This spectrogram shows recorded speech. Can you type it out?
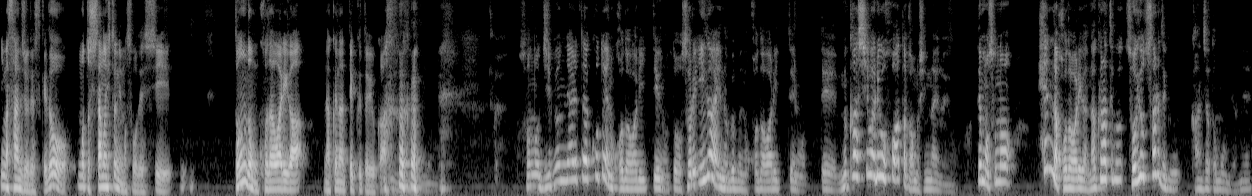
今30ですけど、もっと下の人にもそうですし、どんどんこだわりがなくなっていくというかその自分でやりたいことへのこだわりっていうのと、それ以外の部分のこだわりっていうのって、昔は両方あったかもしれないのよ。でもその変なこだわりがなくなっていく、そぎ落とされていく感じだと思うんだよね。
